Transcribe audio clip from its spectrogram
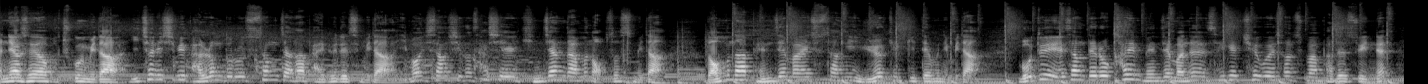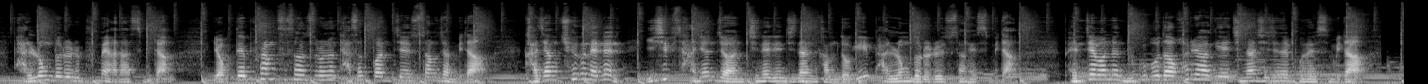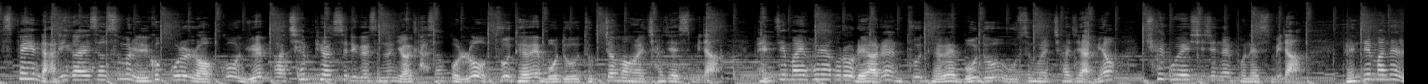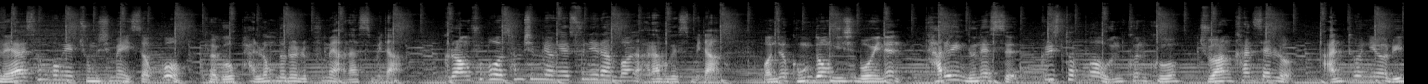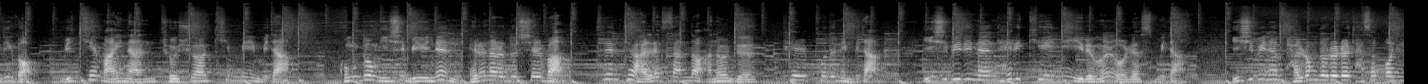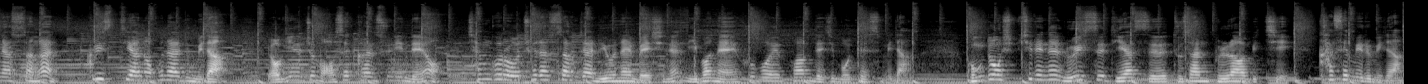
안녕하세요 박주구입니다. 2022 발롱도르 수상자가 발표됐습니다. 이번 시상식은 사실 긴장감은 없었습니다. 너무나 벤제마의 수상이 유력했기 때문입니다. 모두의 예상대로 카림 벤제마는 세계 최고의 선수만 받을 수 있는 발롱도르를 품에 안았습니다. 역대 프랑스 선수로는 다섯 번째 수상자입니다. 가장 최근에는 24년 전 지네딘 지단 감독이 발롱도르를 수상했습니다. 벤제마는 누구보다 화려하게 지난 시즌을 보냈습니다. 스페인 라리가에서 27골을 넣었고 UEFA 챔피언스 리그에서는 15골로 두 대회 모두 득점왕을 차지했습니다. 벤제마의 활약으로 레알은 두 대회 모두 우승을 차지하며 최고의 시즌을 보냈습니다. 벤제마는 레알 성공의 중심에 있었고 결국 발롱도르를 품에 안았습니다. 그럼 후보 30명의 순위를 한번 알아보겠습니다. 먼저 공동 25위는 다르윈 누네스, 크리스토퍼 은쿤쿠, 주앙 칸셀루, 안토니오 뤼디거, 미키 마이난, 조슈아 키미히입니다. 공동 22위는 베르나르도 실바, 트렌트 알렉산더 아놀드, 필 포든입니다. 21위는 해리 케인이 이름을 올렸습니다. 20위는 발롱도르를 5번이나 수상한 크리스티아노 호날두입니다. 여기는 좀 어색한 순위인데요. 참고로 최다 수상자 리오넬 메시는 이번에 후보에 포함되지 못했습니다. 공동 17위는 루이스 디아스, 두산 블라호비치, 카세미르입니다.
